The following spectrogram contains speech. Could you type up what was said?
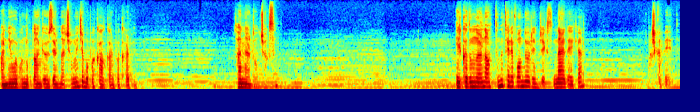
Anne yorgunluktan gözlerini açamayınca baba kalkar bakar bebeğe. Sen nerede olacaksın? İlk adımlarını attığını telefonda öğreneceksin. Neredeyken? Başka bir evde.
